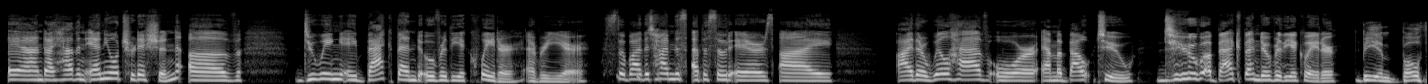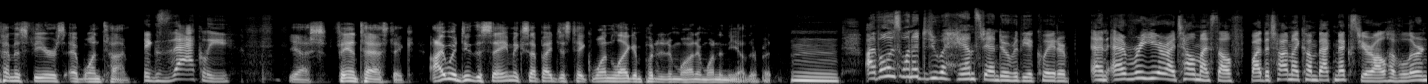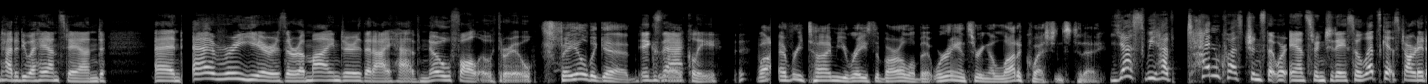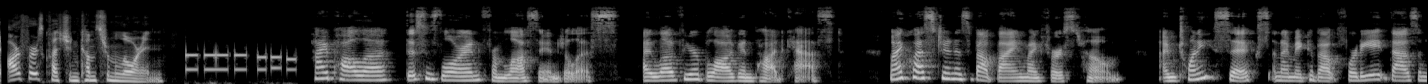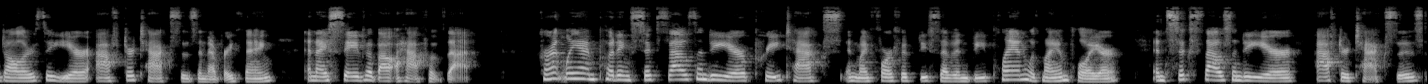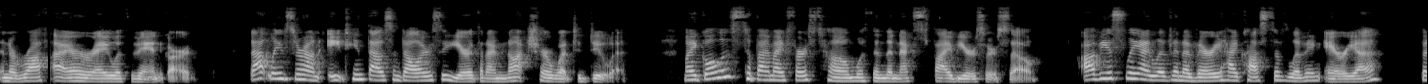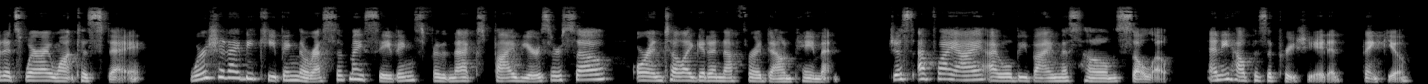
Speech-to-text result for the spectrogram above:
And I have an annual tradition of doing a backbend over the equator every year. So by the time this episode airs, I either will have or am about to do a backbend over the equator. Be in both hemispheres at one time. Exactly. Yes, fantastic. I would do the same, except I'd just take one leg and put it in one and one in the other. But mm. I've always wanted to do a handstand over the equator, and every year I tell myself, by the time I come back next year, I'll have learned how to do a handstand. And every year is a reminder that I have no follow through. Failed again. Exactly. Well, well, every time you raise the bar a little bit, we're answering a lot of questions today. Yes, we have 10 questions that we're answering today. So let's get started. Our first question comes from Lauren. Hi, Paula. This is Lauren from Los Angeles. I love your blog and podcast. My question is about buying my first home. I'm 26 and I make about $48,000 a year after taxes and everything, and I save about half of that. Currently, I'm putting 6000 a year pre-tax in my 457b plan with my employer and 6000 a year after taxes in a Roth IRA with Vanguard. That leaves around $18,000 a year that I'm not sure what to do with. My goal is to buy my first home within the next five years or so. Obviously, I live in a very high cost of living area, but it's where I want to stay. Where should I be keeping the rest of my savings for the next five years or so, or until I get enough for a down payment? Just FYI, I will be buying this home solo. Any help is appreciated. Thank you.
